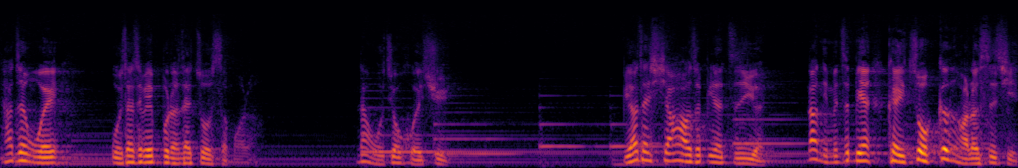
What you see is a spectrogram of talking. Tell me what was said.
他认为我在这边不能再做什么了，那我就回去，不要再消耗这边的资源，让你们这边可以做更好的事情。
